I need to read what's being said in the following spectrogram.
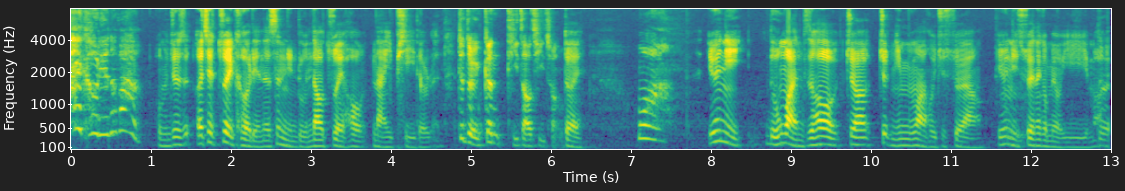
太可怜了吧？我们就是，而且最可怜的是你轮到最后那一批的人，就等于更提早起床。对，哇，因为你轮完之后就要就你没办法回去睡啊，因为你睡那个没有意义嘛，对，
